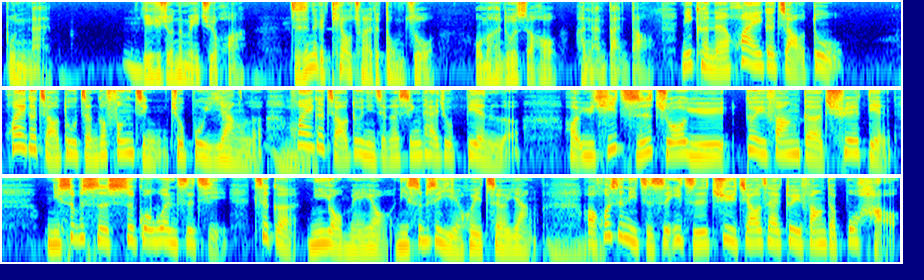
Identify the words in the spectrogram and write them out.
不难，也许就那么一句话，只是那个跳出来的动作，我们很多时候很难办到。你可能换一个角度。换一个角度，整个风景就不一样了。换一个角度，你整个心态就变了。好，与其执着于对方的缺点，你是不是试过问自己，这个你有没有？你是不是也会这样？哦，或是你只是一直聚焦在对方的不好，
